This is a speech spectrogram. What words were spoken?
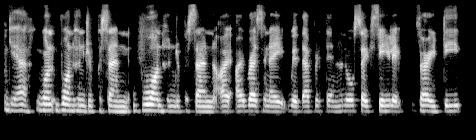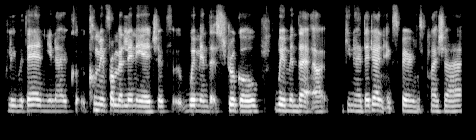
Yeah, one one hundred percent, one hundred percent. I I resonate with everything, and also feel it very deeply within. You know, c- coming from a lineage of women that struggle, women that are you know they don't experience pleasure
